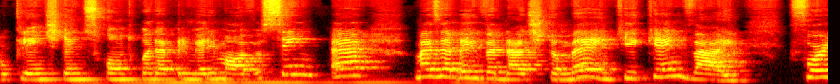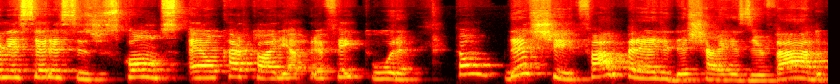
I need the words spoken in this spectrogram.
O cliente tem desconto quando é primeiro imóvel. Sim, é, mas é bem verdade também que quem vai fornecer esses descontos é o cartório e a prefeitura. Então, deixe, fale para ele deixar reservado,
